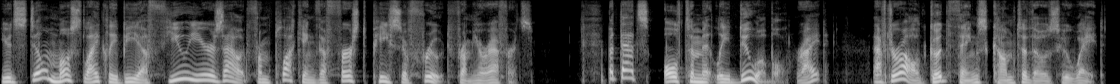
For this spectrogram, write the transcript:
you'd still most likely be a few years out from plucking the first piece of fruit from your efforts. But that's ultimately doable, right? After all, good things come to those who wait.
